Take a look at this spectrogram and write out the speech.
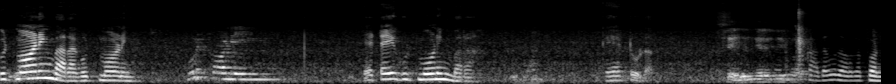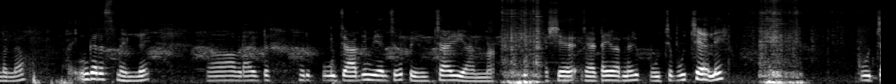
ഗുഡ് മോർണിംഗ് പറ ഗുഡ് മോർണിംഗ് ഗുഡ് മോർണിംഗ് ചേട്ടായി ഗുഡ് മോർണിംഗ് പറ. കേട്ടൂടാ. കഥവ് തുറന്നപ്പോൾ ഉണ്ടല്ലോ ഭയങ്കര സ്മെല്ല് അവിടെ ആയിട്ട് ഒരു പൂച്ച ആദ്യം വിചാരിച്ചത് പേച്ചാഴിയാണെന്ന പക്ഷേ ചേട്ടായി പറഞ്ഞൊരു പൂച്ച പൂച്ചയല്ലേ? പൂച്ച.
